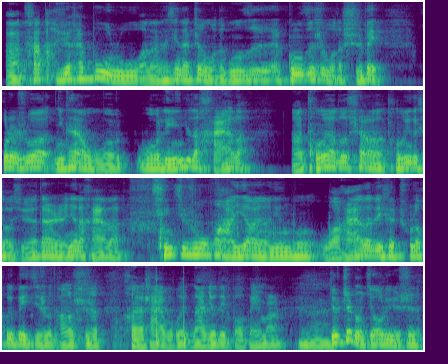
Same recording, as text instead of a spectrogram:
啊，他大学还不如我呢，他现在挣我的工资，工资是我的十倍。或者说，你看我我邻居的孩子啊，同样都上同一个小学，但是人家的孩子琴棋书画样样精通，我孩子这个除了会背几首唐诗，好像啥也不会，那就得报培班。嗯，就这种焦虑是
